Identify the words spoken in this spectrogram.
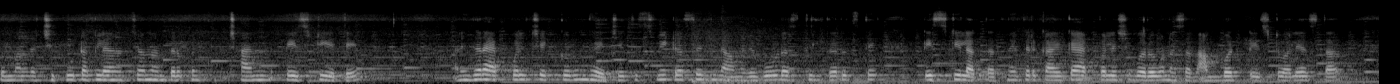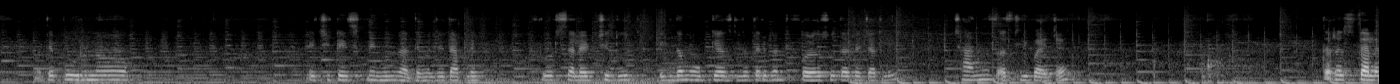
तुम्हाला चिकू टाकल्याच्या नंतर पण खूप छान टेस्टी येते. आणि जर ॲपल चेक करून घ्यायचे ते स्वीट असेल ना म्हणजे गोड असतील तरच ते टेस्टी लागतात. नाहीतर काय काय ॲपल असे बरोबर नसतात आंबट टेस्टवाले असतात. मग ते पूर्ण त्याची टेस्ट निघून जाते. म्हणजे ते आपले फ्रूट सॅलडची दूध एकदम ओके असलं तरी पण फळंसुद्धा त्याच्यातली छानच असली पाहिजे. तरच त्याला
